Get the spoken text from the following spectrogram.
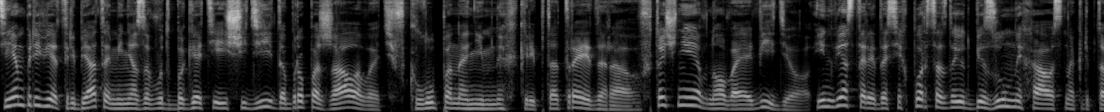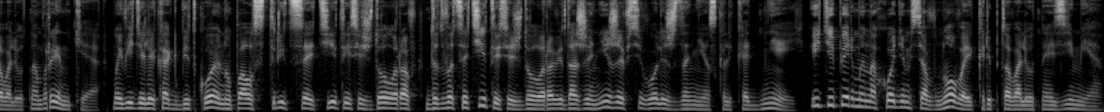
Всем привет, ребята, меня зовут Богатейший Ди и добро пожаловать в клуб анонимных криптотрейдеров, точнее в новое видео. Инвесторы до сих пор создают безумный хаос на криптовалютном рынке. Мы видели, как биткоин упал с 30 тысяч долларов до 20 тысяч долларов и даже ниже всего лишь за несколько дней. И теперь мы находимся в новой криптовалютной зиме.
